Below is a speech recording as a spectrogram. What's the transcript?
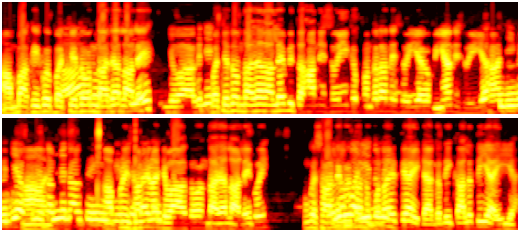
ਹਾਂ ਬਾਕੀ ਕੋਈ ਬੱਚੇ ਤੋਂ ਅੰਦਾਜ਼ਾ ਲਾ ਲੇ। ਜਵਾਕ ਜੇ। ਬੱਚੇ ਤੋਂ ਅੰਦਾਜ਼ਾ ਲਾ ਲੇ ਵੀ 10 ਦੀ ਸੂਈ ਕਿ 15 ਦੀ ਸੂਈ ਆ ਕਿ 20 ਦੀ ਸੂਈ ਆ। ਹਾਂਜੀ ਵੀਰ ਜੀ ਆਪਣੀ। ਸਮਝ ਨਾਲ ਤੁਸੀਂ ਆਪਣੀ ਸਮਝ ਨਾਲ ਜਵਾਬ ਤੋਂ ਅੰਦਾਜ਼ਾ ਲਾ ਲੇ ਕੋਈ। ਕਿਉਂਕਿ ਸਾਡੇ ਕੋਲ ਤੁਹਾਨੂੰ ਪਤਾ ਹੈ ਦਿਹਾਈ ਡੱਗ ਦੀ ਕੱਲ ਦੀ ਆਈ ਆ।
